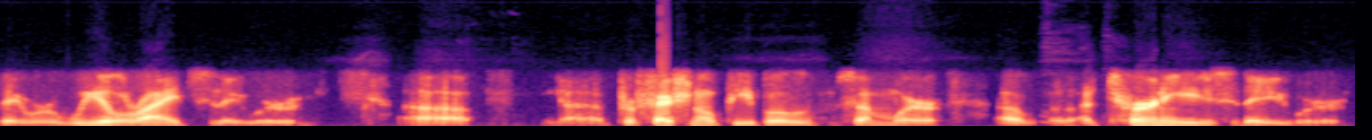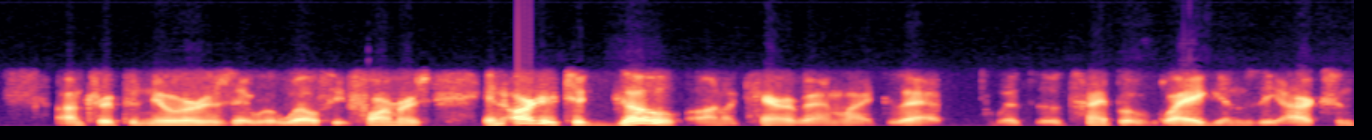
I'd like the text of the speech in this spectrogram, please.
They were wheelwrights. They were uh, uh, professional people. Some were uh, attorneys. They were entrepreneurs. They were wealthy farmers. In order to go on a caravan like that, with the type of wagons, the oxen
